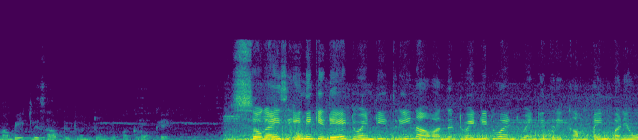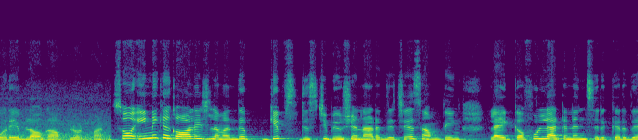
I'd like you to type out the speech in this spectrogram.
நான் பேக்லேயே சாப்பிட்டுட்டு வந்துட்டு உங்களை பார்க்குறேன் ஓகே ஸோ கைஸ் இன்னைக்கு டே டுவெண்ட்டி த்ரீ நான் வந்து twenty two and twenty three combine பண்ணி ஒரே பிளாகாக அப்லோட் பண்ணேன் ஸோ இன்னைக்கு காலேஜில் வந்து கிஃப்ட்ஸ் டிஸ்ட்ரிபியூஷன் நடந்துச்சு. சம்திங் லைக் ஃபுல் அட்டண்டன்ஸ் இருக்கிறது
